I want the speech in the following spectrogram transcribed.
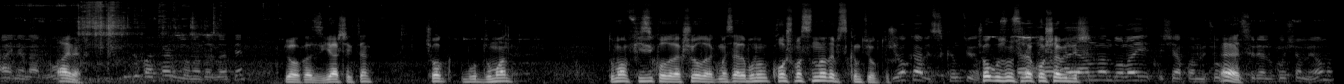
Aynen abi. Onu- Aynen. Şimdi bakarız ona da zaten. Yok Aziz gerçekten çok bu duman duman fizik olarak şey olarak mesela bunun koşmasında da bir sıkıntı yoktur. Yok abi sıkıntı yok. Çok uzun süre Sadece o koşabilir. Ayağından dolayı şey yapamıyor. Çok Evet. uzun süreli koşamıyor ama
